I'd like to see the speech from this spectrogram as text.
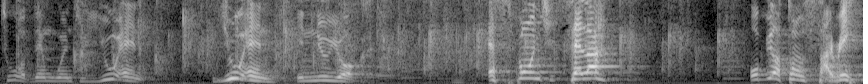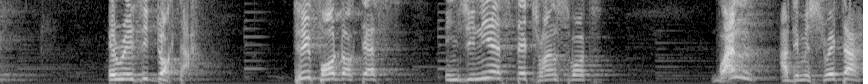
Two of them went to UN, UN in New York. A sponge seller, Obioton Sari, a resi doctor, three, four doctors, engineer, state transport, one administrator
